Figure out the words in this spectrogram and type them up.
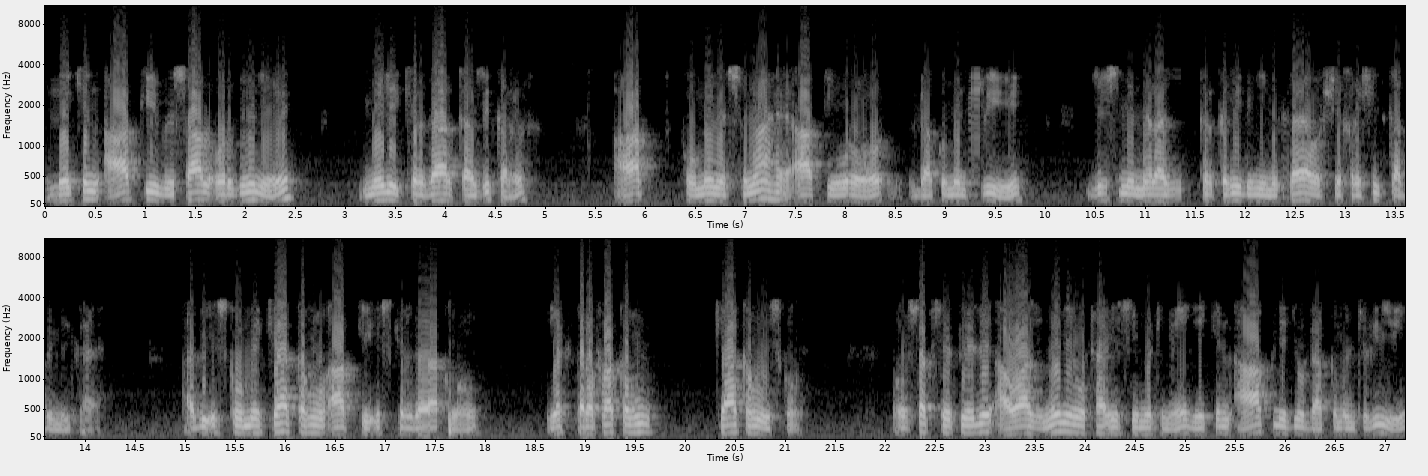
لیکن آپ کی وصال اردو نے میری کردار کا ذکر آپ کو میں نے سنا ہے، آپ کی وہ ڈاکومنٹری جس میں میرا ذکر کہیں بھی نہیں ملتا ہے اور شیخ رشید کا بھی ملتا ہے۔ ابھی اس کو میں کیا کہوں آپ کی اس کردار کو؟ یک طرفہ کہوں، کیا کہوں اس کو؟ اور سب سے پہلے آواز میں نے اٹھائی سیمٹ میں، لیکن آپ نے جو ڈاکومنٹری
